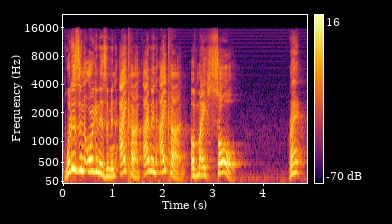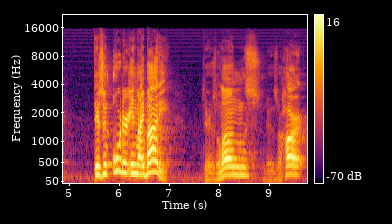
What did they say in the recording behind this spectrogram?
What is an organism? An icon. I'm an icon of my soul, right? There's an order in my body. There's lungs, there's a heart.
